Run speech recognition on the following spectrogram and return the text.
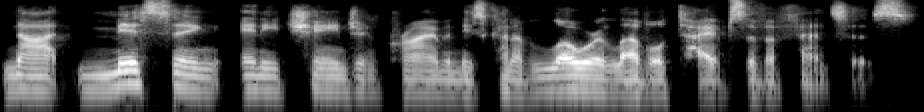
not missing any change in crime in these kind of lower level types of offenses.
